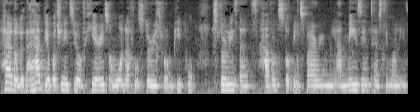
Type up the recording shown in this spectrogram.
had I had the opportunity of hearing some wonderful stories from people, stories that haven't stopped inspiring me, amazing testimonies.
